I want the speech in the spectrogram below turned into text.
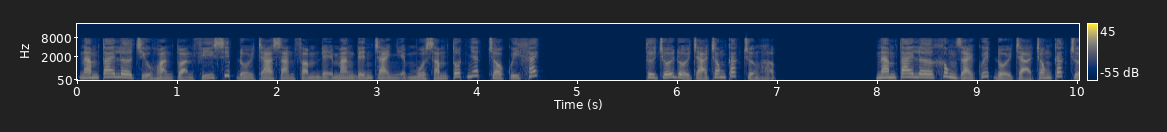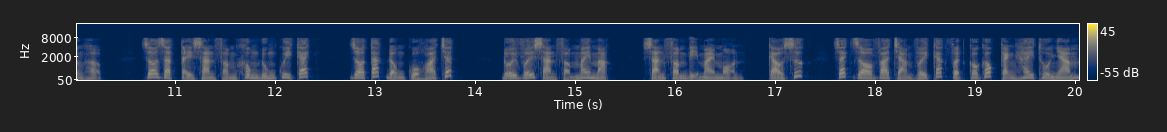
Nam Tyler chịu hoàn toàn phí ship đổi trả sản phẩm để mang đến trải nghiệm mua sắm tốt nhất cho quý khách. Từ chối đổi trả trong các trường hợp. Nam Tyler không giải quyết đổi trả trong các trường hợp, do giặt tẩy sản phẩm không đúng quy cách, do tác động của hóa chất, đối với sản phẩm may mặc, sản phẩm bị mài mòn, cao sức, rách do va chạm với các vật có góc cạnh hay thô nhám,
